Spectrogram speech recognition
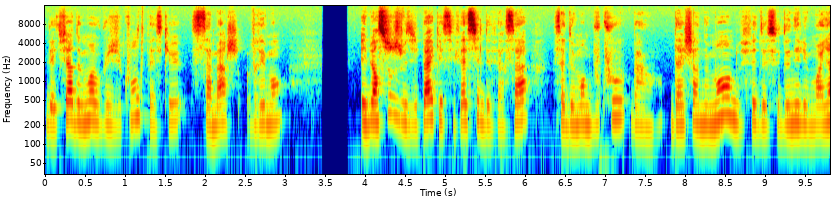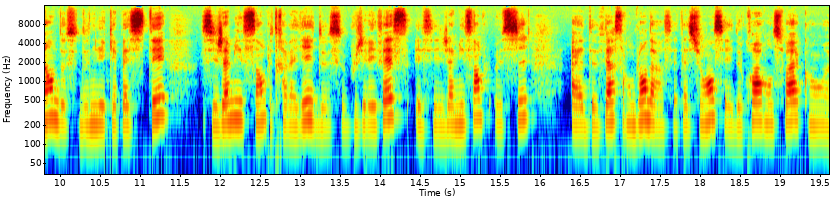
d'être fière de moi au bout du compte parce que ça marche vraiment. Et bien sûr, je vous dis pas que c'est facile de faire ça. Ça demande beaucoup ben, d'acharnement, le fait de se donner les moyens, de se donner les capacités. C'est jamais simple de travailler, de se bouger les fesses et c'est jamais simple aussi euh, de faire semblant d'avoir cette assurance et de croire en soi quand euh,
